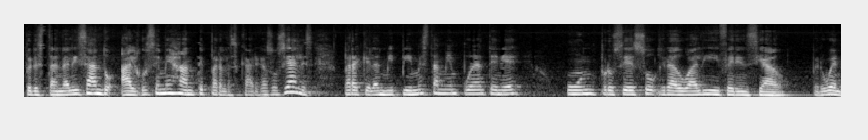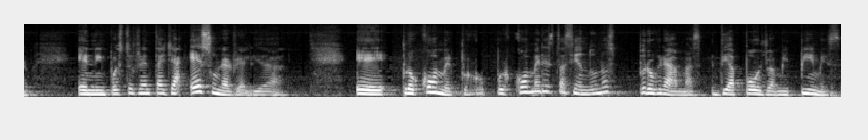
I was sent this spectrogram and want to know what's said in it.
Pero está analizando algo semejante para las cargas sociales, para que las MIPIMES también puedan tener un proceso gradual y diferenciado. Pero bueno, en impuestos de renta ya es una realidad. Eh, Procomer, Procomer está haciendo unos programas de apoyo a MIPIMES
